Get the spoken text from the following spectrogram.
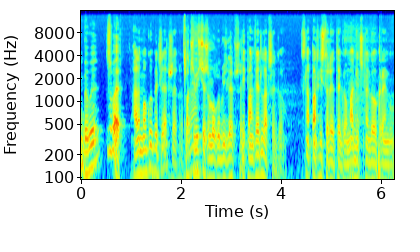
były złe. Ale mogły być lepsze, prawda? Oczywiście, że mogło być lepsze. I Pan wie dlaczego. Zna Pan historię tego magicznego okręgu,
